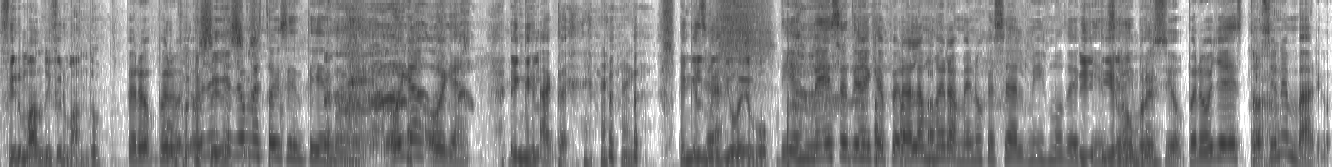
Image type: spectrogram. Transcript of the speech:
firmando y firmando. Pero, pero, oigan sí, que es- yo me estoy sintiendo. oigan, oigan. En el, en el o sea, medioevo. 10 meses tiene que esperar la mujer a menos que sea el mismo de ¿Y- quien y el se hombre? divorció. Pero oye esto, Ajá. sin embargo,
